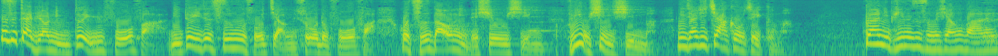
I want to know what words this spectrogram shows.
那是代表你对于佛法，你对于这师傅所讲说的佛法或指导你的修行，你有信心嘛？你才去架构这个嘛？不然你凭的是什么想法呢？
